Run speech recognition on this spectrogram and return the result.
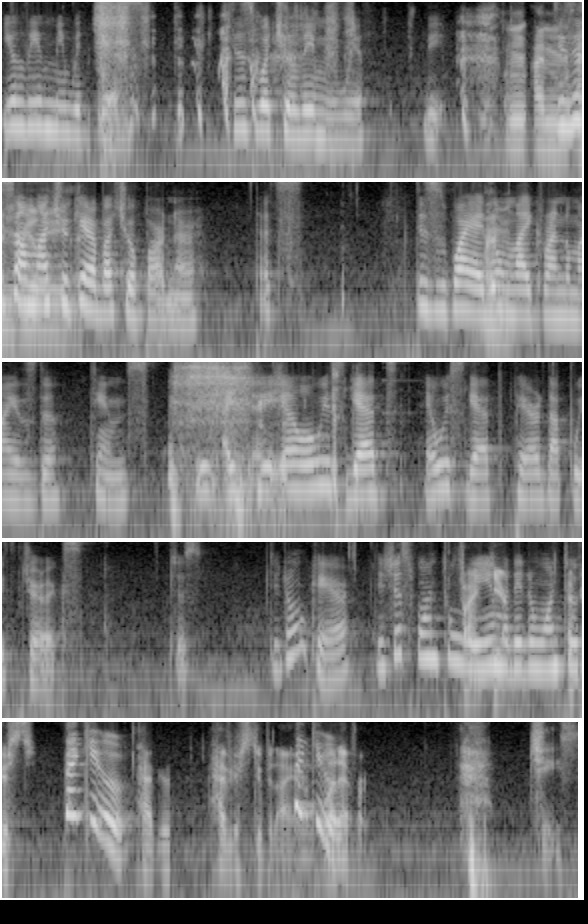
You leave me with this. this is what you leave me with. The- I'm, I'm, This is I'm how much you care about your partner. That's. This is why I don't like randomized teams. I, I, I always get I always get paired up with jerks. Just they don't care. They just want to win, here. but they don't want to. Have st- Thank you. have your, have your stupid iron. Thank you. Whatever. Jeez.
